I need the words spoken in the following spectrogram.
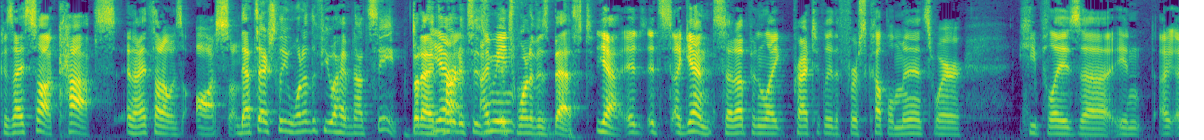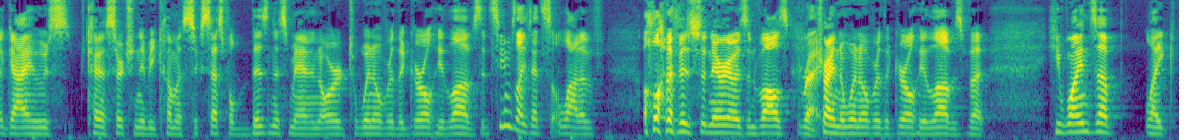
Because I saw Cops and I thought it was awesome. that's actually one of the few I have not seen. But I've Yeah, heard it's his, I mean- it's one of his best. yeah, it, it's again set up in like practically the first couple minutes where he plays uh, in a, a guy who's kind of searching to become a successful businessman in order to win over the girl he loves. It seems like that's a lot of a lot of his scenarios involves Right. trying to win over the girl he loves, but he winds up like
